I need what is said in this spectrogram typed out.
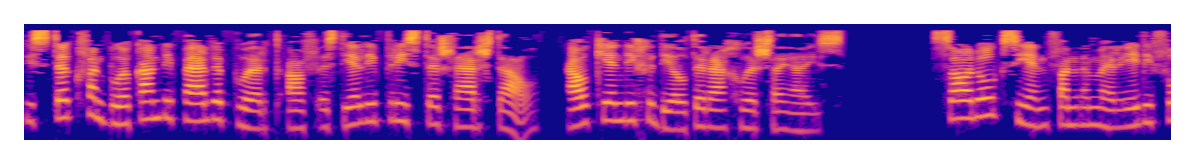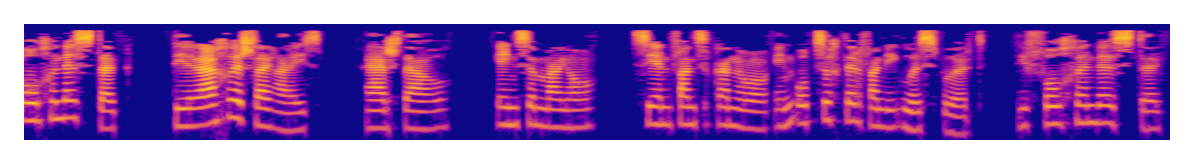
Die stuk van boekant die perdepoort af is deel die priesters herstel, elkeen die gedeelte reg oor sy huis. Sadok sien van Immer het die volgende stuk, die reger sy huis, herstel, en Semaja, sien van Sekano en opzichter van die oospoort, die volgende stuk.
